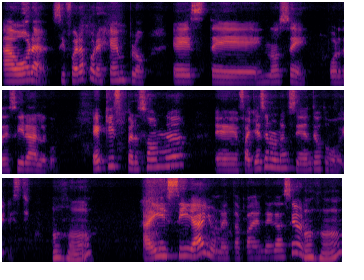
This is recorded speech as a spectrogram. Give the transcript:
ahora si fuera por ejemplo este no sé por decir algo X persona eh, fallece en un accidente automovilístico ahí sí hay una etapa de negación.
